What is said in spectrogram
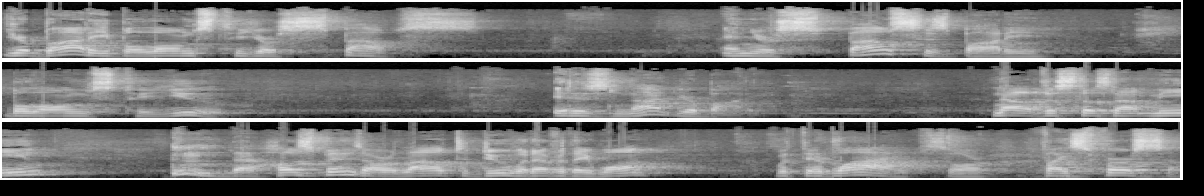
your body belongs to your spouse, and your spouse's body belongs to you. It is not your body. Now, this does not mean that husbands are allowed to do whatever they want with their wives or vice versa.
